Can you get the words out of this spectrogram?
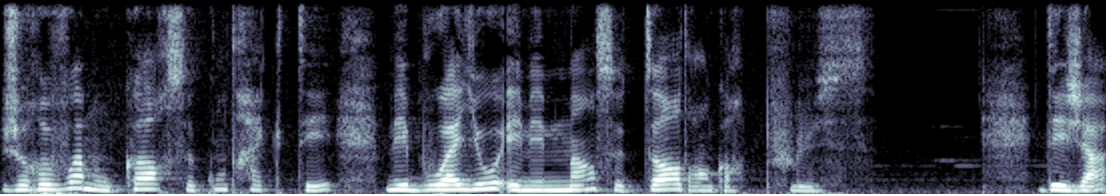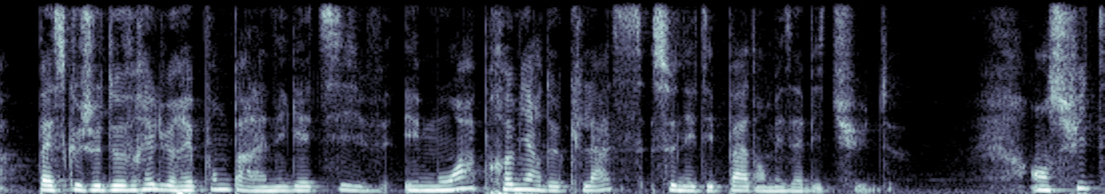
je revois mon corps se contracter, mes boyaux et mes mains se tordre encore plus. Déjà, parce que je devrais lui répondre par la négative, et moi, première de classe, ce n'était pas dans mes habitudes. Ensuite,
